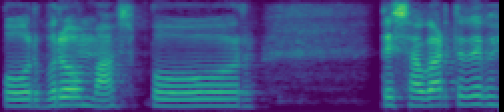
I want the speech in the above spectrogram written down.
por bromas, por desahogarte de vez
